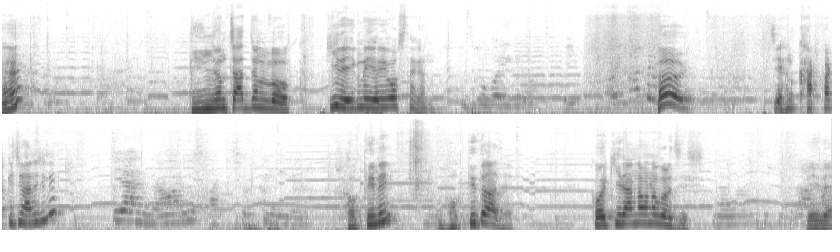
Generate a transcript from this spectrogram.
হ্যাঁ? তিনজন, চারজন লোক? কি রে, এগুলো এই অবস্থা কেন? এখন খাটফাট কিছু আনিস নি? শক্তি নেই? ভক্তি তো আছে। কই, কি রান্না বান্না করেছিস? এই রে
